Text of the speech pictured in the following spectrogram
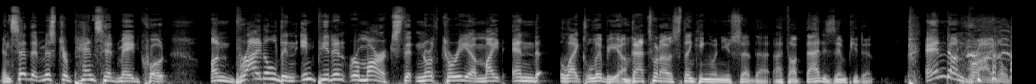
and said that Mr. Pence had made quote unbridled and impudent remarks that North Korea might end like Libya. That's what I was thinking when you said that. I thought that is impudent and unbridled.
